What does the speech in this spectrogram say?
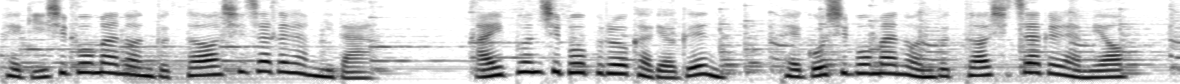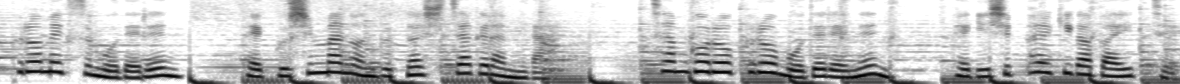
125만 원부터 시작을 합니다. 아이폰 15 프로 가격은 155만 원부터 시작을 하며 프로맥스 모델은 190만 원부터 시작을 합니다. 참고로 프로 모델에는 128GB,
